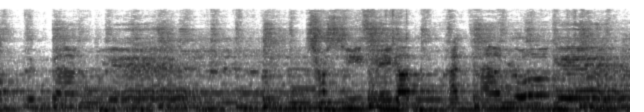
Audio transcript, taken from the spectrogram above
없는 가구에 초시새가 무한 탐욕에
